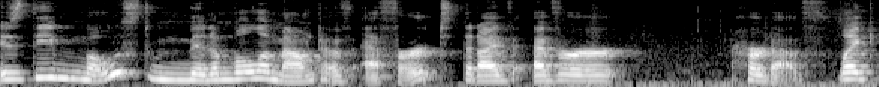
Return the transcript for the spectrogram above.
is the most minimal amount of effort that I've ever heard of. Like,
